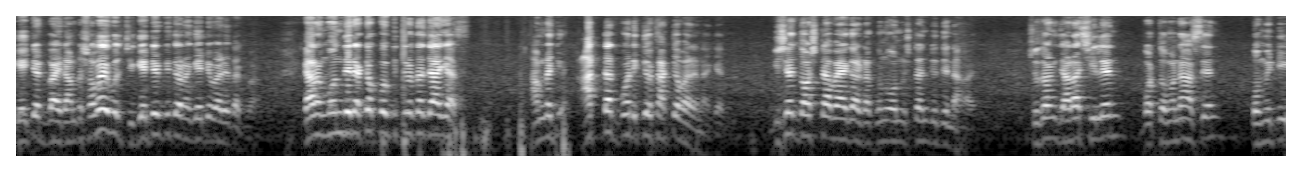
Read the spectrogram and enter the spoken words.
গেটের বাইরে আমরা সবাই বলছি গেটের ভিতরে না গেটের বাইরে থাকবা। কারণ মন্দির একটা পবিত্রতা জায়গা আছে। আমরা কি আটটার পরে কেউ থাকতে পারে না কেন? বিশেষ দশটা বা এগারোটা কোনো অনুষ্ঠান যদি না হয়। সুতরাং যারা ছিলেন বর্তমানে আছেন কমিটি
